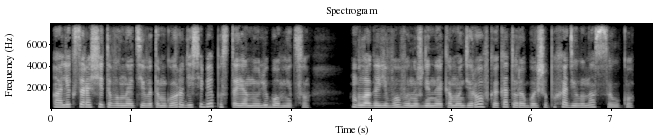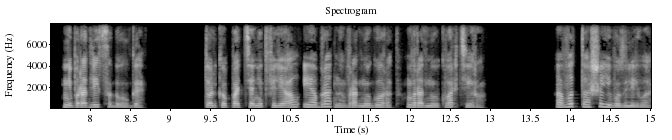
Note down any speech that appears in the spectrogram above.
Алекс рассчитывал найти в этом городе себе постоянную любовницу, благо его вынужденная командировка, которая больше походила на ссылку, не продлится долго. Только подтянет филиал и обратно в родной город, в родную квартиру. А вот Таша его злила.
